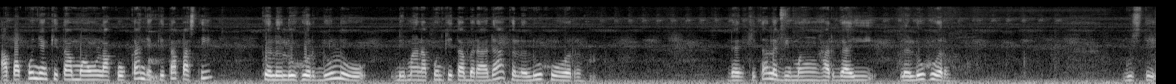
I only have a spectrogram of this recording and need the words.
Apa pun yang kita mau lakukan ya kita pasti ke leluhur dulu. Di mana pun kita berada ke leluhur. Dan kita lebih menghargai leluhur. Gusti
